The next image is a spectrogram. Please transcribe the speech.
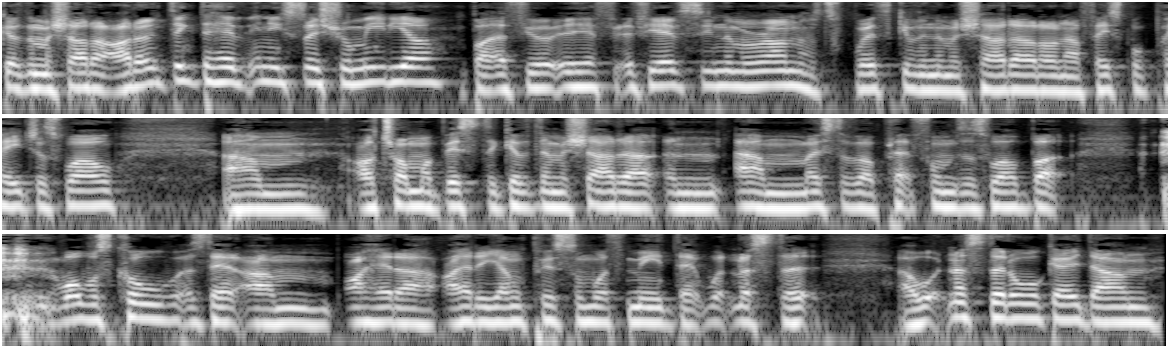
give them a shout out. I don't think they have any social media, but if you if if you have seen them around, it's worth giving them a shout out on our Facebook page as well. Um, I'll try my best to give them a shout out on um, most of our platforms as well. But what was cool is that um, I had a I had a young person with me that witnessed it. I witnessed it all go down.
